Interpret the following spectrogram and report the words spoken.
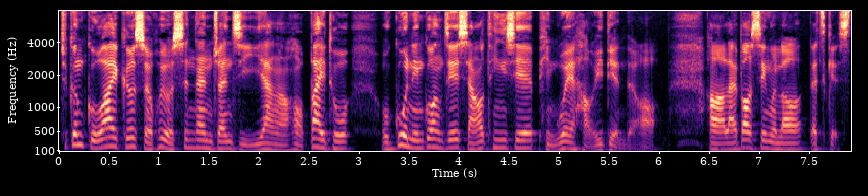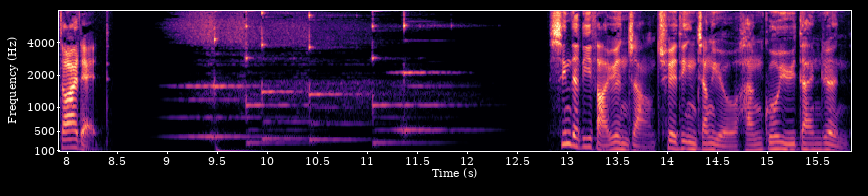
就跟国外歌手会有圣诞专辑一样啊！吼，拜托，我过年逛街想要听一些品味好一点的哦。好，来报新闻喽，Let's get started。新的立法院长确定将由韩国瑜担任。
